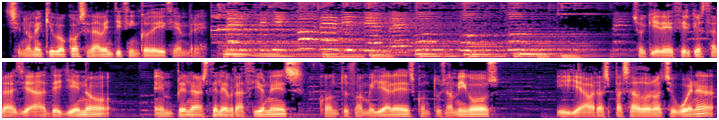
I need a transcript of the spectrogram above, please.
si no me equivoco, será 25 de diciembre. 25 de diciembre. Eso quiere decir que estarás ya de lleno en plenas celebraciones con tus familiares, con tus amigos y ya habrás pasado Nochebuena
